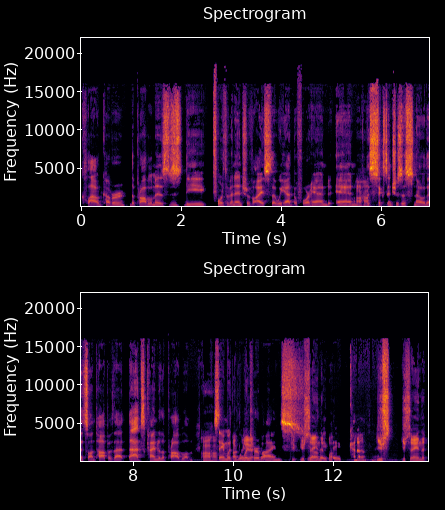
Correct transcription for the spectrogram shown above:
cloud cover. The problem is, is the fourth of an inch of ice that we had beforehand, and Uh-huh. the six inches of snow that's on top of that. That's kind of the problem. Uh-huh. Same with the Uh, a wind minute. turbines. You're saying they, that what- they kind of You're you're saying that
